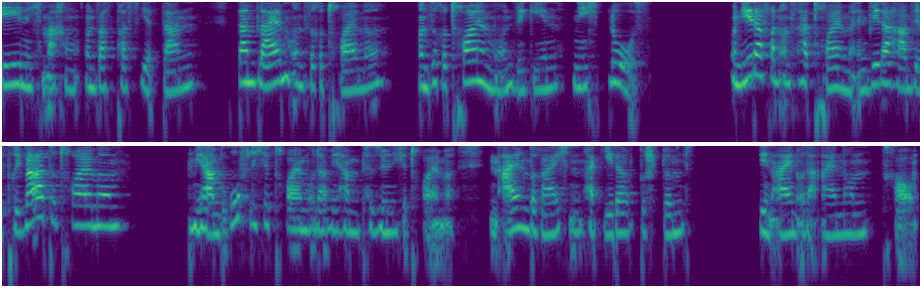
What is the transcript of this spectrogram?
eh nicht machen. Und was passiert dann? Dann bleiben unsere Träume unsere Träume und wir gehen nicht los. Und jeder von uns hat Träume. Entweder haben wir private Träume, wir haben berufliche Träume oder wir haben persönliche Träume. In allen Bereichen hat jeder bestimmt den ein oder anderen Traum.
